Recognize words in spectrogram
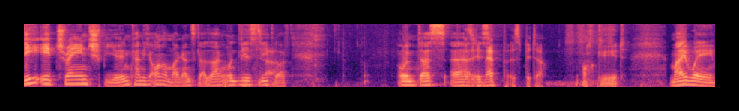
DE Train spielen, kann ich auch noch mal ganz klar sagen, und dieses Bitter. Lied läuft. Und das äh, Also die ist, Map ist bitter. auch geht. My Way.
